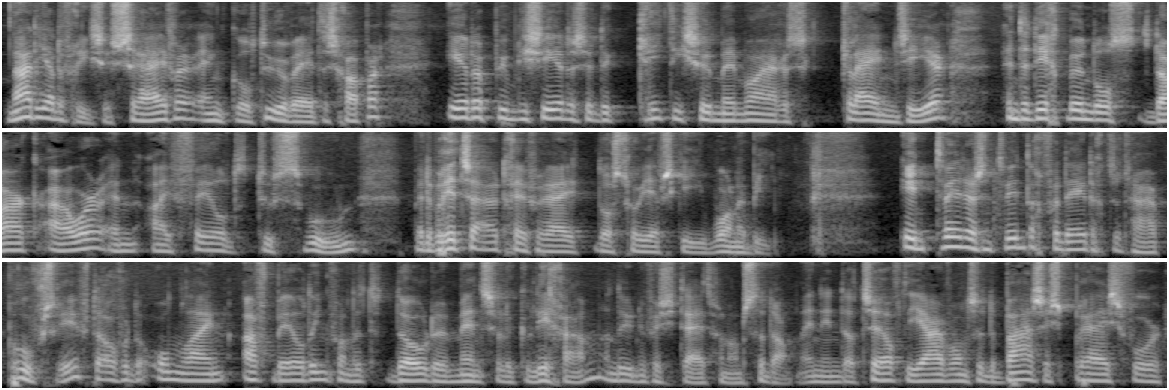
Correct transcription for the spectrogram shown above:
Nadia de Vries is schrijver en cultuurwetenschapper. Eerder publiceerde ze de kritische memoires Kleinzeer en de dichtbundels Dark Hour en I Failed to Swoon bij de Britse uitgeverij Dostoevsky Wannabe. In 2020 verdedigde het haar proefschrift over de online afbeelding van het dode menselijke lichaam aan de Universiteit van Amsterdam. En in datzelfde jaar won ze de basisprijs voor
